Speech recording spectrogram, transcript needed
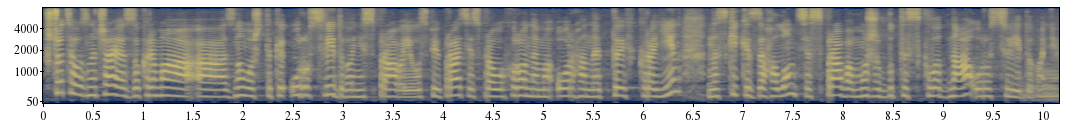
Що це означає, зокрема, знову ж таки у розслідуванні справи і у співпраці з правоохоронними органами тих країн? Наскільки загалом ця справа може бути складна у розслідуванні?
